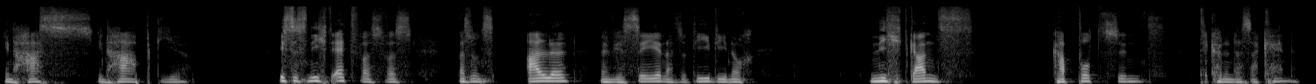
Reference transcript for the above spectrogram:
in Hass, in Habgier? Ist es nicht etwas, was, was uns alle, wenn wir sehen, also die, die noch nicht ganz kaputt sind, die können das erkennen.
